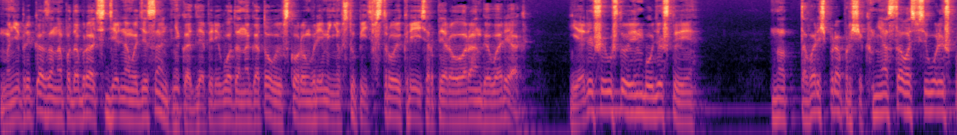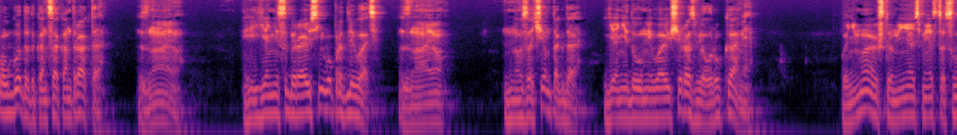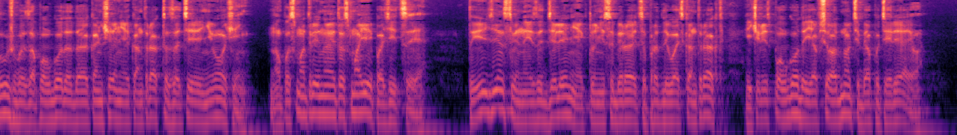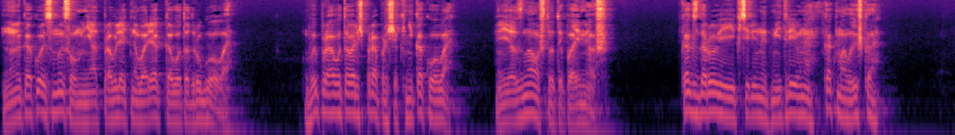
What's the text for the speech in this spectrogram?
«Мне приказано подобрать дельного десантника для перевода на готовый в скором времени вступить в строй крейсер первого ранга «Варяг». Я решил, что им будешь ты». «Но, товарищ прапорщик, мне осталось всего лишь полгода до конца контракта». «Знаю». «И я не собираюсь его продлевать». «Знаю». «Но зачем тогда?» Я недоумевающе развел руками. «Понимаю, что менять место службы за полгода до окончания контракта затея не очень. Но посмотри на это с моей позиции. Ты единственный из отделения, кто не собирается продлевать контракт, и через полгода я все одно тебя потеряю. Ну и какой смысл мне отправлять на варяг кого-то другого?» «Вы правы, товарищ прапорщик, никакого». «Я знал, что ты поймешь». «Как здоровье Екатерины Дмитриевны? Как малышка?»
